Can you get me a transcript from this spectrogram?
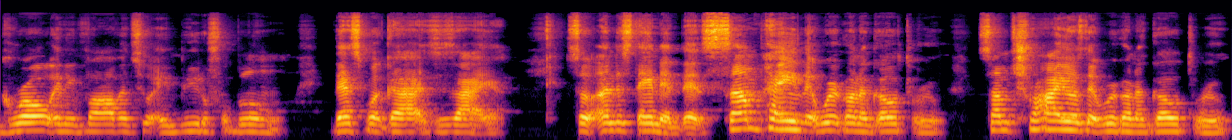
grow and evolve into a beautiful bloom. That's what God's desire. So understand that, that some pain that we're going to go through, some trials that we're going to go through,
